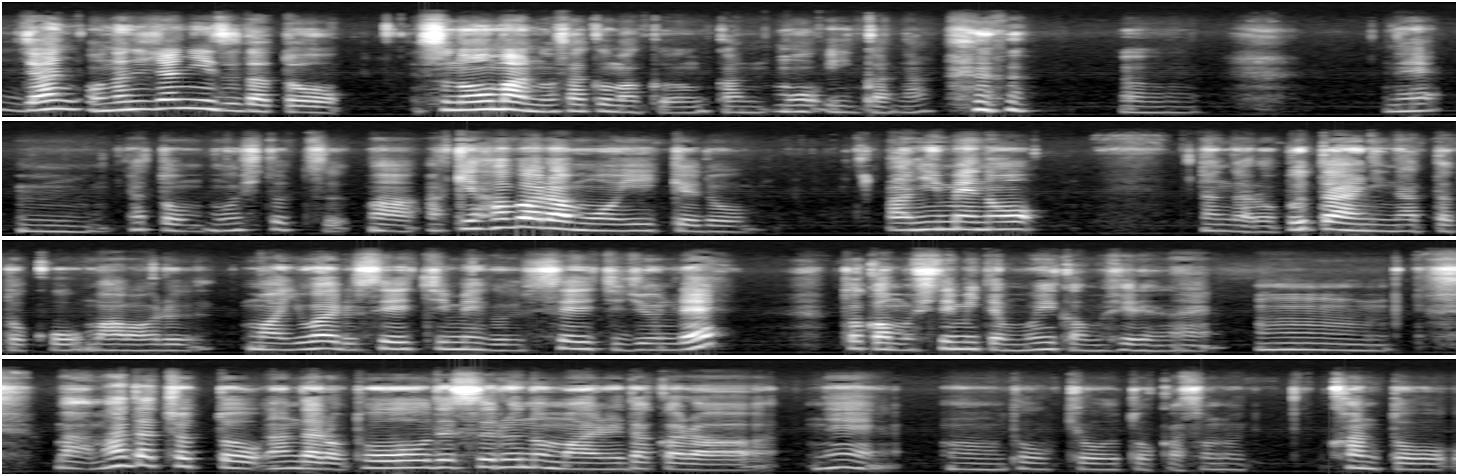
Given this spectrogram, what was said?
ジャ同じジャニーズだとスノーマンの佐久間くんかもいいかな。うん。ね。うん。あともう一つ。まあ秋葉原もいいけどアニメのなんだろう舞台になったとこを回る。まあいわゆる聖地巡る聖地巡礼とかもしてみてもいいかもしれない。うん。まあまだちょっとなんだろう遠出するのもあれだからね、うん、東京とかその関東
